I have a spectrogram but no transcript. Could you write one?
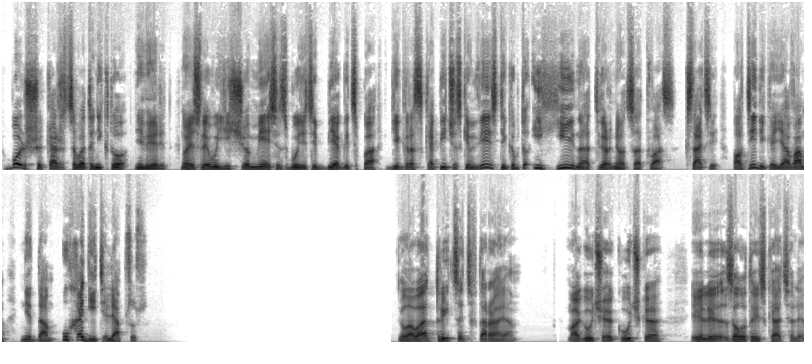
Больше, кажется, в это никто не верит. Но если вы еще месяц будете бегать по гигроскопическим вестникам, то и Хина отвернется от вас. Кстати, полтинника я вам не дам. Уходите, ляпсус. Глава 32. Могучая кучка или золотоискатели.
